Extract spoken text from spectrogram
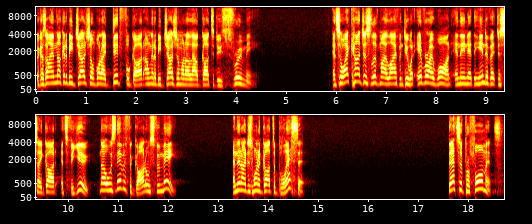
because I am not going to be judged on what I did for God. I'm going to be judged on what I allow God to do through me. And so I can't just live my life and do whatever I want and then at the end of it just say, God, it's for you. No, it was never for God, it was for me. And then I just wanted God to bless it. That's a performance.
